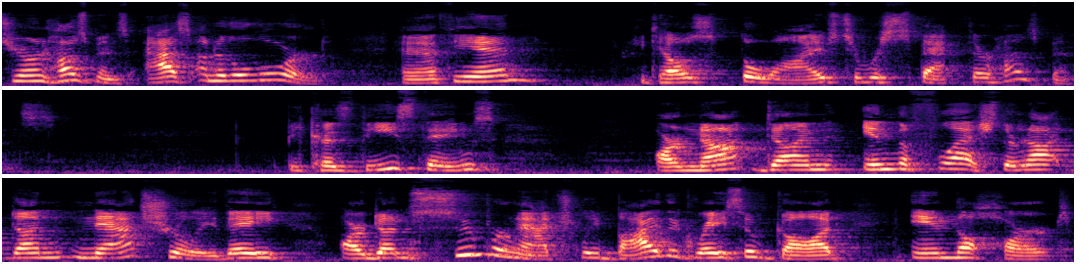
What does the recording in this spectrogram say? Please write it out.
to your own husbands as under the Lord. And at the end, he tells the wives to respect their husbands. Because these things are not done in the flesh, they're not done naturally. They are done supernaturally by the grace of God in the heart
